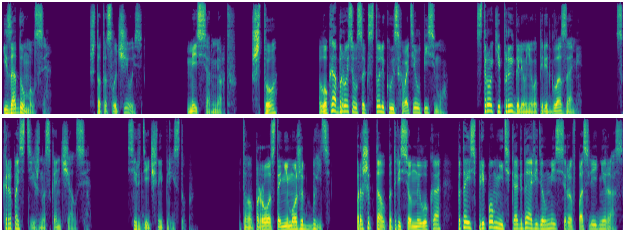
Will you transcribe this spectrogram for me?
и задумался. Что-то случилось? Мессер мертв. Что? Лука бросился к столику и схватил письмо. Строки прыгали у него перед глазами скоропостижно скончался. Сердечный приступ. «Этого просто не может быть!» прошептал потрясенный Лука, пытаясь припомнить, когда видел Мессера в последний раз.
